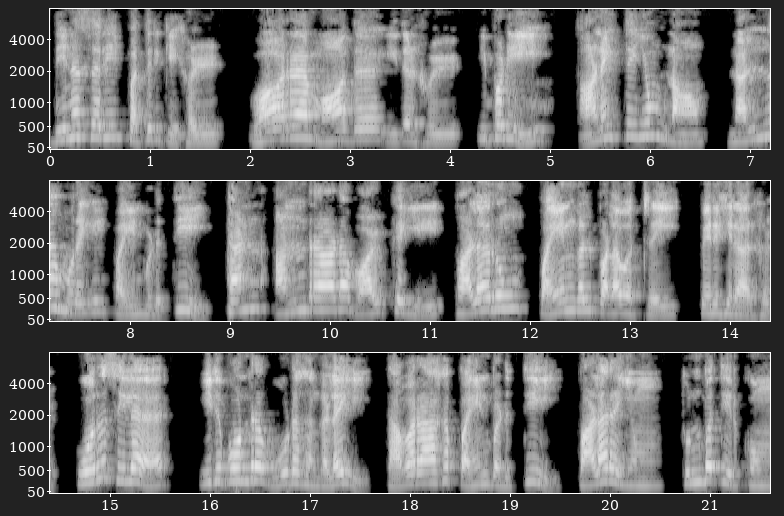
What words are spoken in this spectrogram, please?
தினசரி பத்திரிகைகள் வார மாத இதழ்கள் இப்படி அனைத்தையும் நாம் நல்ல முறையில் பயன்படுத்தி தன் அன்றாட வாழ்க்கையில் பலரும் பயன்கள் பலவற்றை பெறுகிறார்கள். ஒரு சிலர் இது போன்ற ஊடகங்களை தவறாக பயன்படுத்தி பலரையும் துன்பத்திற்கும்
